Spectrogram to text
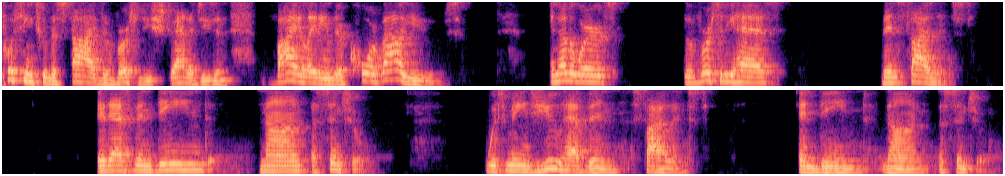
pushing to the side diversity strategies and violating their core values. In other words, diversity has been silenced, it has been deemed non essential, which means you have been silenced and deemed non essential.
